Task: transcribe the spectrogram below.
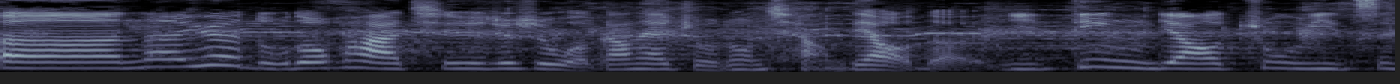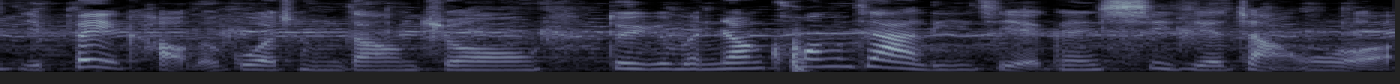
呃，那阅读的话，其实就是我刚才着重强调的，一定要注意自己备考的过程当中，对于文章框架理解跟细节掌握。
